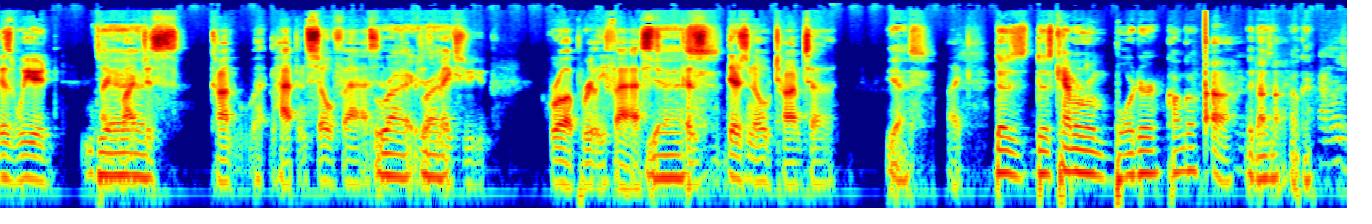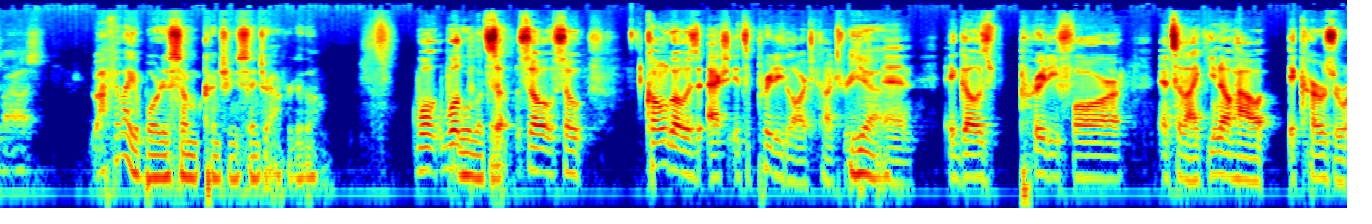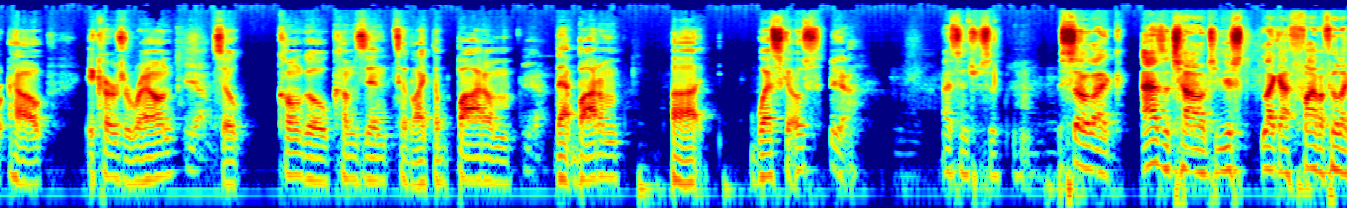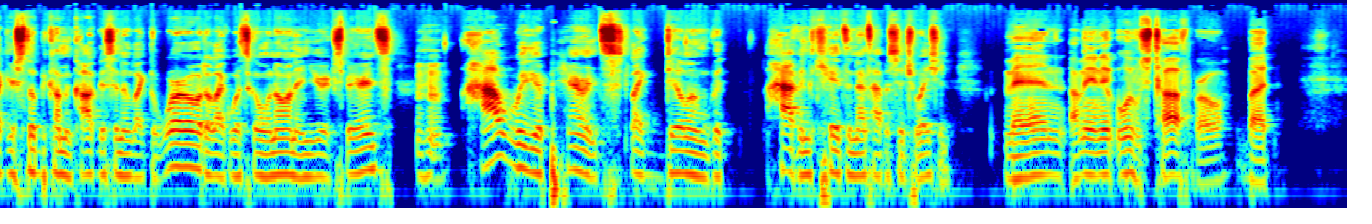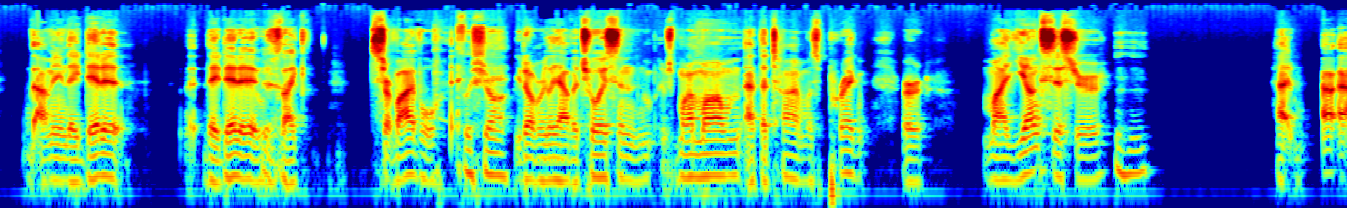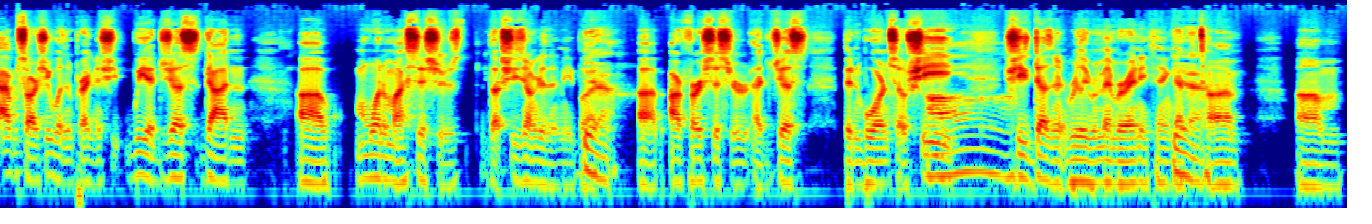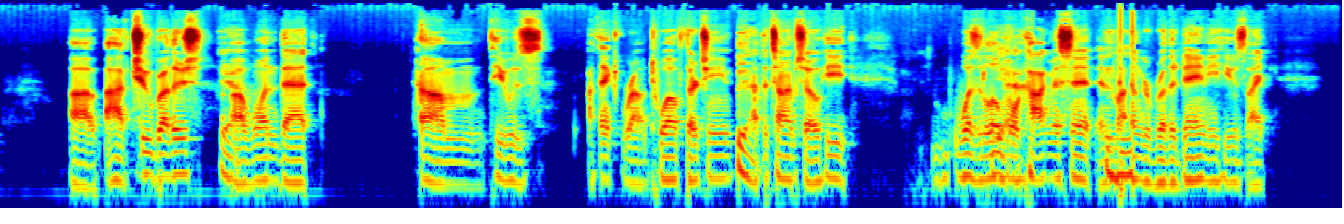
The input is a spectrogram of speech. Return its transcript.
it was weird. Like Yeah. life just can't happen so fast. Right, It just right. makes you grow up really fast. Yes. Because there's no time to Yes. Like. Does Does Cameroon border Congo? Uh, It doesn't. Okay. Cameroon's by us. I feel like it borders some country in Central Africa though. Well, well, We'll look so so so Congo is actually it's a pretty large country. Yeah. and it goes pretty far into like you know how it curves how it curves around. Yeah. So Congo comes into like the bottom, Yeah. that bottom uh, west coast. Yeah, that's interesting. So, like, as a child, you're st- like at five. I feel like you're still becoming cognizant of like the world or like what's going on in your experience. How were your parents like dealing with having kids in that type of situation? Man, I mean, it, it was tough, bro. But I mean, they did it. They did it. It was Yeah. like survival. For sure. you don't really have a choice. And my mom at the time was pregnant, or my young sister hmm had. I, I'm sorry, she wasn't pregnant. She we had just gotten uh, one of my sisters. She's younger than me, but Yeah. uh, our first sister had just been born, so she Oh. she doesn't really remember anything at Yeah. the time. Um, uh, I have two brothers. Yeah. Uh, one that um, he was, I think, around 12, 13 Yeah. at the time. So he was a little more. Mm-hmm. cognizant. And my younger brother, Danny, he was like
